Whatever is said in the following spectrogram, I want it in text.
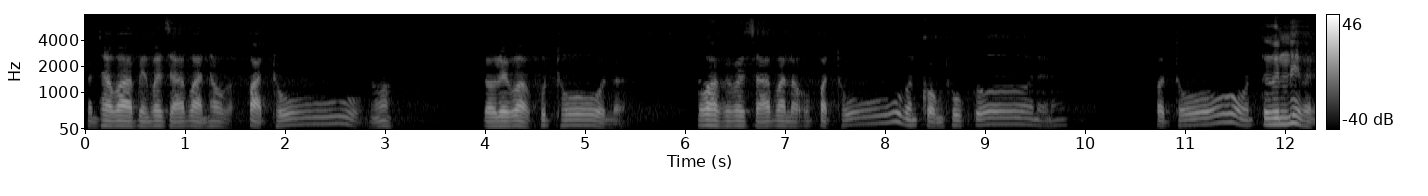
พันธว่าเป็นภาษาบ้านเท่ากับปัดโทเนาะเราเลยว่าพุทโธล่ะเพราะว่าเป็นภาษาบ้านเราปัดโทมันกล่องทุกตัวเนี่ยนะปัดโทตื่นให้มัน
